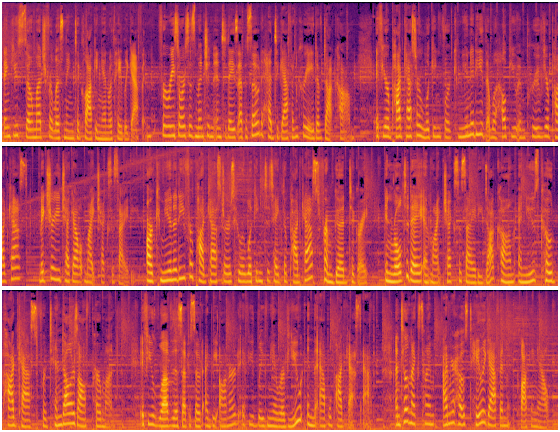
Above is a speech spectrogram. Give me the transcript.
Thank you so much for listening to Clocking In with Haylee Gaffin. For resources mentioned in today's episode, head to gaffincreative.com. If you're a podcaster looking for a community that will help you improve your podcast, make sure you check out Mic Check Society, our community for podcasters who are looking to take their podcast from good to great. Enroll today at micchecksociety.com and use code PODCAST for $10 off per month. If you love this episode, I'd be honored if you'd leave me a review in the Apple Podcast app. Until next time, I'm your host, Haylee Gaffin, clocking out.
